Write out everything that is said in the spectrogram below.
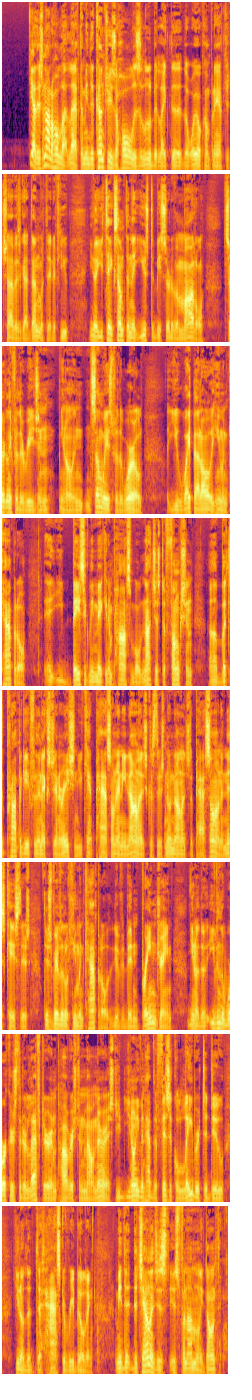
Yeah, there's not a whole lot left. I mean, the country as a whole is a little bit like the, the oil company after Chavez got done with it. If you, you know, you take something that used to be sort of a model, certainly for the region, you know, in, in some ways for the world, you wipe out all the human capital – uh, you basically make it impossible not just to function, uh, but to propagate for the next generation. You can't pass on any knowledge because there's no knowledge to pass on. In this case, there's there's very little human capital. You've been brain drained. You know, the, even the workers that are left are impoverished and malnourished. You, you don't even have the physical labor to do, you know, the, the task of rebuilding. I mean, the, the challenge is, is phenomenally daunting.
